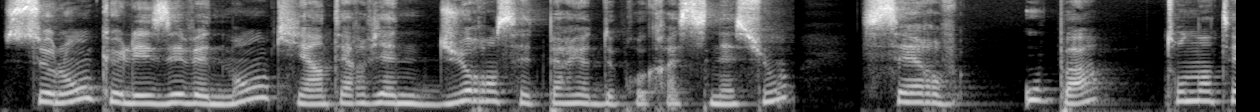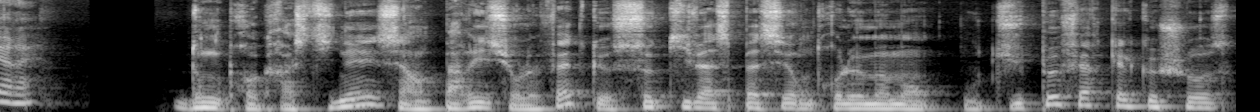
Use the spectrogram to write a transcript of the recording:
selon que les événements qui interviennent durant cette période de procrastination servent ou pas ton intérêt. Donc procrastiner, c'est un pari sur le fait que ce qui va se passer entre le moment où tu peux faire quelque chose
